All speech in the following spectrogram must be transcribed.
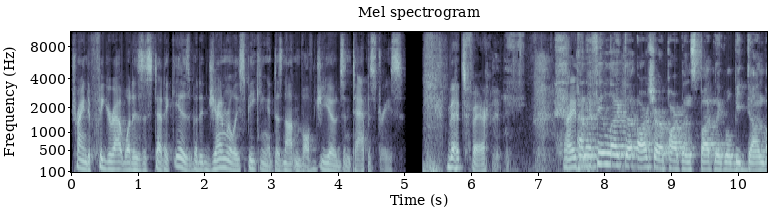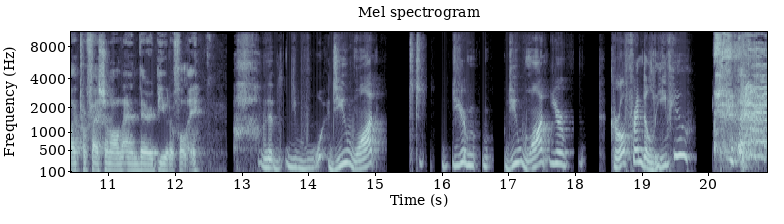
trying to figure out what his aesthetic is, but it, generally speaking, it does not involve geodes and tapestries, That's fair. right? And I feel like the Archer apartment Sputnik will be done by professional and very beautifully. do you want do your do you want your girlfriend to leave you?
